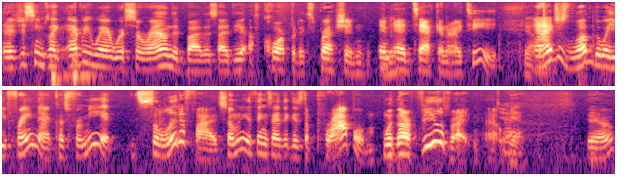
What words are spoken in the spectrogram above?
And it just seems like everywhere we're surrounded by this idea of corporate expression in mm-hmm. ed tech and IT. Yeah. And I just love the way he framed that because for me it solidified so many of the things I think is the problem with our field right now. Yeah. You know?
